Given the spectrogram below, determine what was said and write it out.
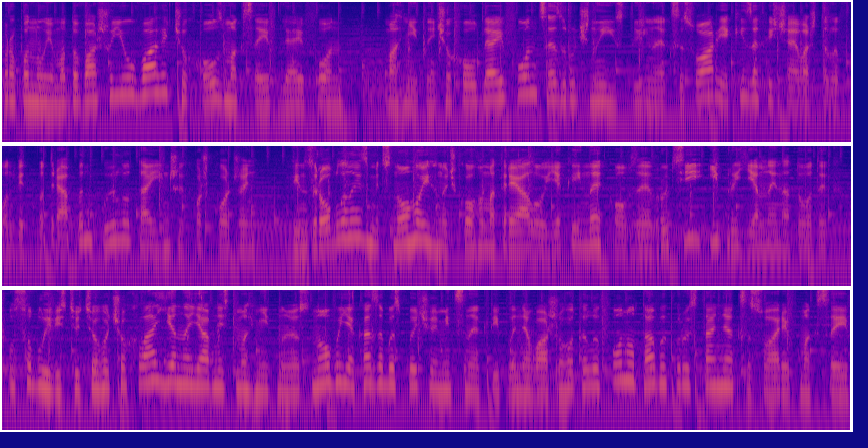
Пропонуємо до вашої уваги чохол з MagSafe для iPhone. Магнітний чохол для iPhone – це зручний і стильний аксесуар, який захищає ваш телефон від подряпин, пилу та інших пошкоджень. Він зроблений з міцного і гнучкого матеріалу, який не ковзає в руці і приємний на дотик. Особливістю цього чохла є наявність магнітної основи, яка забезпечує міцне кріплення вашого телефону та використання аксесуарів MagSafe,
